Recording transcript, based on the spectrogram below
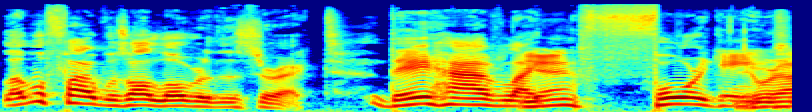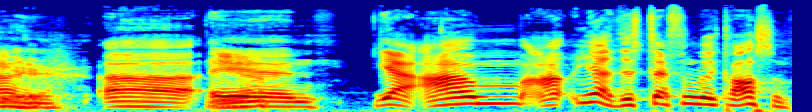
Level five was all over this direct. They have like Yeah. four games here, here. Uh, Yeah. and yeah, I'm I, yeah. This definitely looked awesome.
